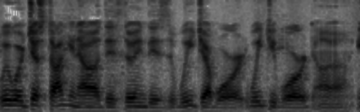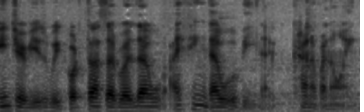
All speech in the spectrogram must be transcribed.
we were just talking about this, doing this Ouija board, Ouija board uh, interviews with Cortázar, but that I think that would be like kind of annoying.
